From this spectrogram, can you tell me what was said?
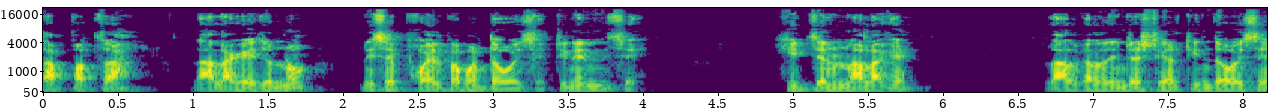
তাপমাত্রা না লাগে এই জন্য নিচে ফয়েল পেপার দেওয়া হয়েছে, টিনের নিচে। হিট যেন না লাগে, লাল কালার ইন্ডাস্ট্রিয়াল টিন দেওয়া হয়েছে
